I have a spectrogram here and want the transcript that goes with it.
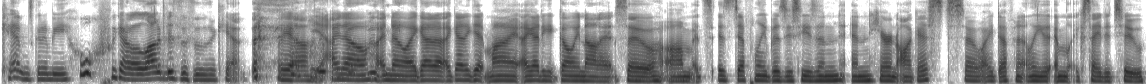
Canton's going to be. Whew, we got a lot of businesses in Canton. Yeah, Yeah. I know, I know. I gotta, I gotta get my, I gotta get going on it. So, um, it's it's definitely busy season and here in August. So I definitely am excited to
